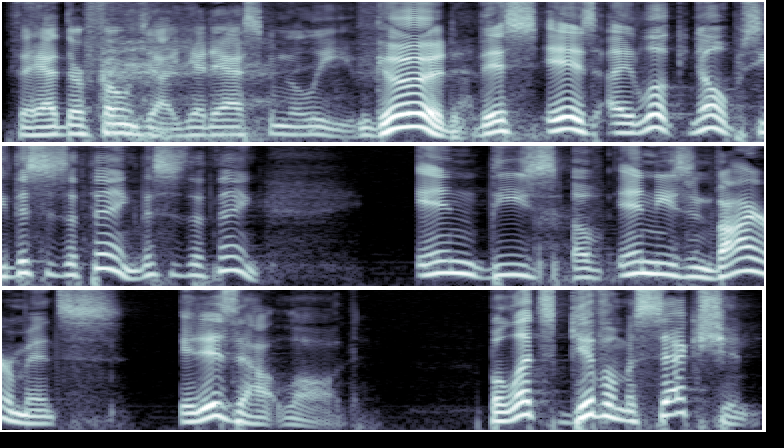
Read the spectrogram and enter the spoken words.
If they had their phones out, you had to ask them to leave. Good. This is I look no. See, this is the thing. This is the thing. In these of in these environments, it is outlawed. But let's give them a section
